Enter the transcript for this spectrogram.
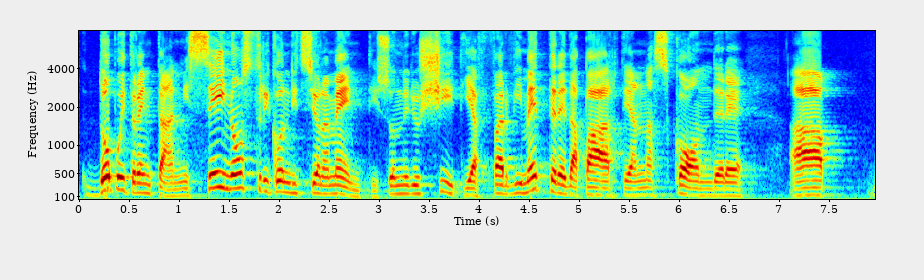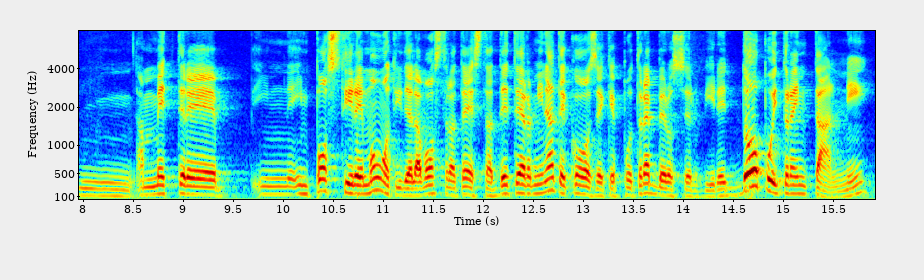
dopo i 30 anni, se i nostri condizionamenti sono riusciti a farvi mettere da parte, a nascondere, a, mm, a mettere in, in posti remoti della vostra testa determinate cose che potrebbero servire, dopo i 30 anni,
